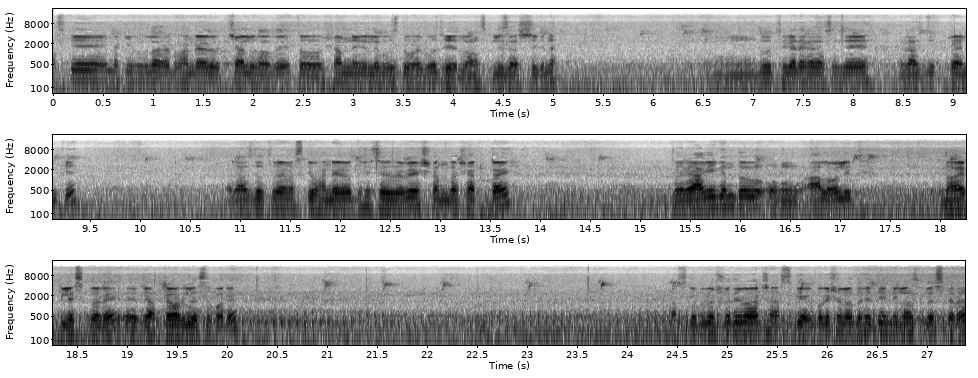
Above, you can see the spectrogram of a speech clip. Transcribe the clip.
আজকে নাকি হুগলার ভান্ডার চালু হবে, তো সামনে গেলে বুঝতে পারব যে লঞ্চ প্লিজ আসছে কিনা। দূর থেকে দেখা যাচ্ছে যে রাজদূত প্রাইমকে। রাজদূত প্রাইম আজকে ভান্ডারের উদ্দেশ্যে ছেড়ে যাবে সন্ধ্যা সাতটায়। তো এর আগে কিন্তু আল অলিত নয় প্লেস করে এ, যাত্রা বদল এসে পরে। আজকে বৃহস্পতিবার আজকে বরিশাল উদ্দেশ্যে তিনটি লঞ্চ প্লেস করা।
